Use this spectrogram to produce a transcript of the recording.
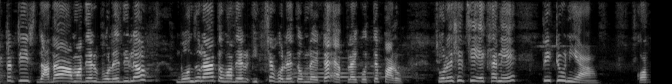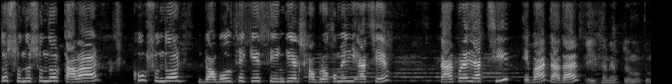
একটা টিপস দাদা আমাদের বলে দিল। বন্ধুরা তোমাদের ইচ্ছা হলে তোমরা এটা অ্যাপ্লাই করতে পারো। চলে এসেছি এখানে পিটুনিয়া। কত সুন্দর সুন্দর কালার খুব সুন্দর ডবল থেকে সিঙ্গেল সব রকমেরই আছে। তারপরে যাচ্ছি এবার দাদার। এইখানে একটা নতুন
